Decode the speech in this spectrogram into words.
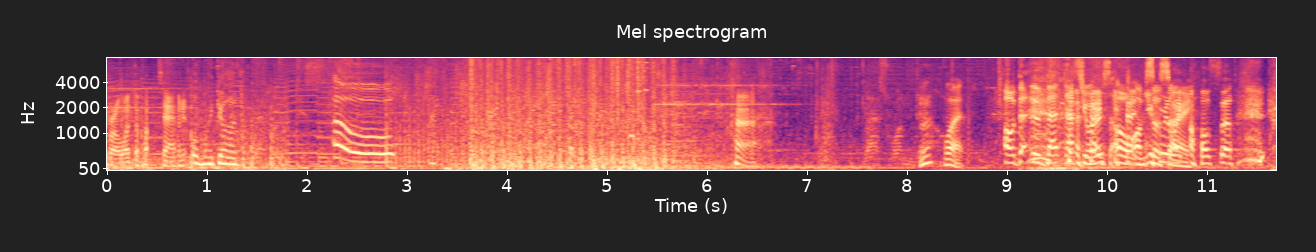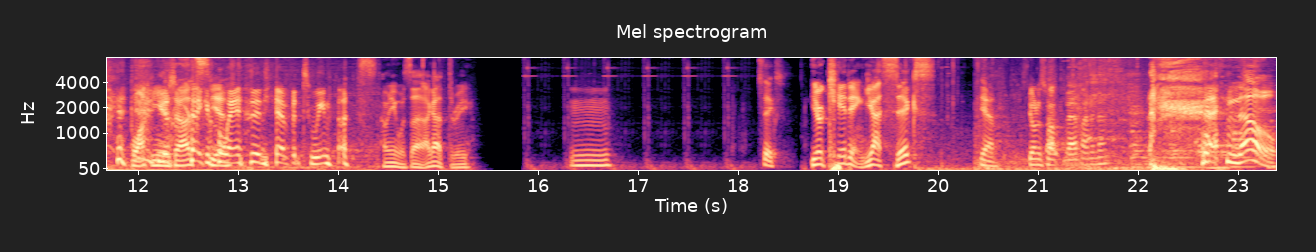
Bro, what the fuck's happening? Oh my god. Oh. Huh. Hmm? What? Oh, that, that, that's yours? Oh, I'm You so were, sorry. Like, also Blocking you, your shots? Like, Yeah. landed yeah between us. How many was that? I got three. Mm. Six. You're kidding. You got six? Yeah. You want to swap the Pathfinder now? no.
